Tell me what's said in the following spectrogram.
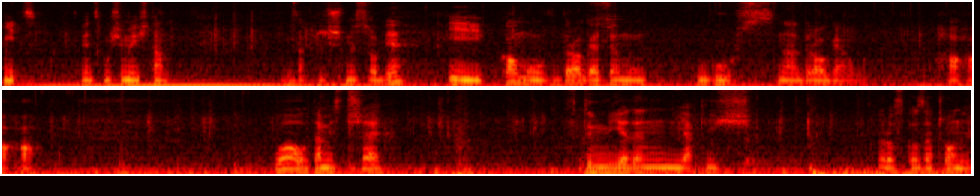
Nic, więc musimy iść tam. Zapiszmy sobie. I komu w drogę, temu guz na drogę. Ha, ha, ha. Wow, tam jest trzech. W tym jeden jakiś rozkozaczony.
